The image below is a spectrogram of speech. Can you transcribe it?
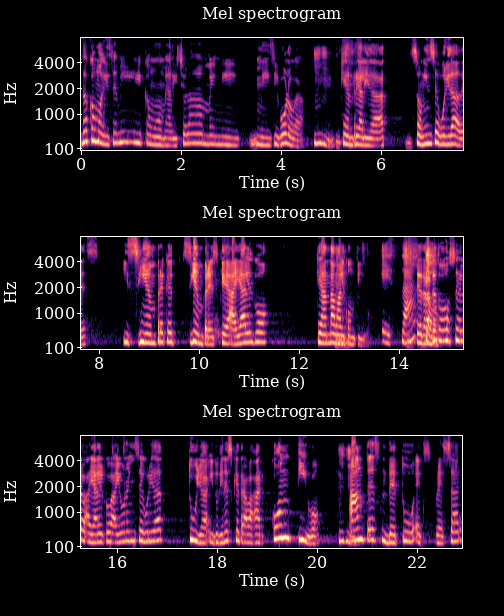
No, como dice mi, como me ha dicho la, mi, mi, mi psicóloga, Mm, que en realidad son inseguridades y siempre que, siempre es que hay algo que anda mal contigo. Exacto. Detrás de todo celo hay algo, hay una inseguridad tuya y tú tienes que trabajar contigo Ujú. antes de tú expresar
